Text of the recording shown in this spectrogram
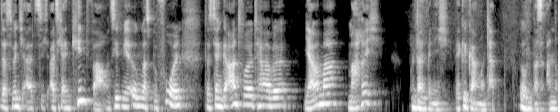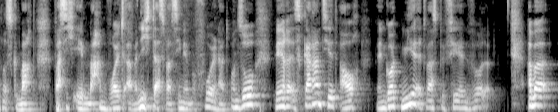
dass wenn ich als ich, als ich ein Kind war und sie hat mir irgendwas befohlen, dass ich dann geantwortet habe, ja Mama, mache ich. Und dann bin ich weggegangen und habe irgendwas anderes gemacht, was ich eben machen wollte, aber nicht das, was sie mir befohlen hat. Und so wäre es garantiert auch, wenn Gott mir etwas befehlen würde. Aber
